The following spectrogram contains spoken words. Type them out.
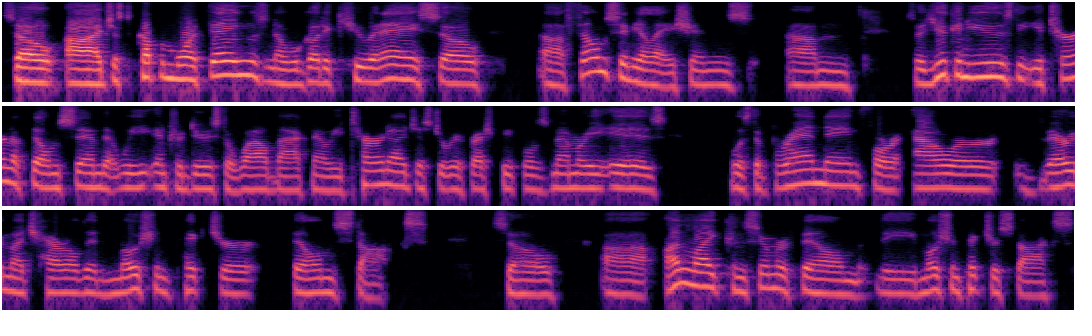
So uh, just a couple more things, and then we'll go to Q&A. So uh, film simulations. Um, so you can use the Eterna film sim that we introduced a while back. Now Eterna, just to refresh people's memory, is was the brand name for our very much heralded motion picture film stocks. So uh, unlike consumer film, the motion picture stocks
